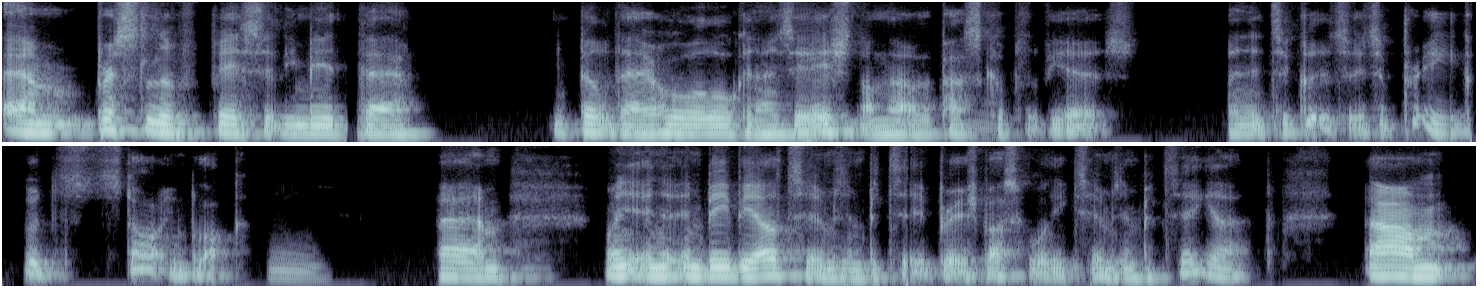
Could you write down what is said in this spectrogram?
um, Bristol have basically made their built their whole organisation on that over the past couple of years, and it's a good, it's, a pretty good starting block. Mm. Um, when in, in BBL terms, in particular, British Basketball League terms, in particular, um,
